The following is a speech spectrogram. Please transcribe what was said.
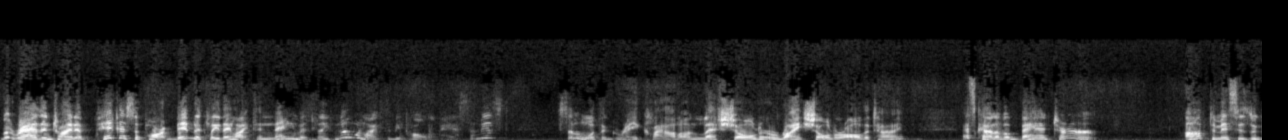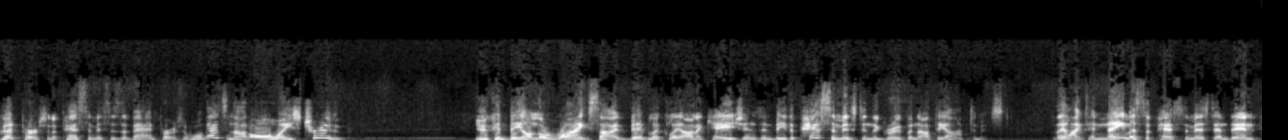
But rather than trying to pick us apart biblically, they like to name us things. No one likes to be called a pessimist. Someone with a gray cloud on left shoulder or right shoulder all the time. That's kind of a bad term. Optimist is a good person, a pessimist is a bad person. Well, that's not always true. You can be on the right side biblically on occasions and be the pessimist in the group and not the optimist. They like to name us a pessimist and then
